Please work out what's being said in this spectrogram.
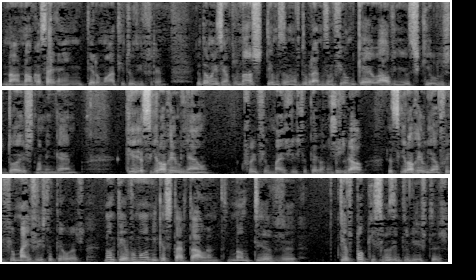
não, não, conseguem ter uma atitude diferente. Eu dou um exemplo. Nós temos um, dobramos um filme que é o Alvin e os Esquilos 2, se não me engano, que a seguir ao Rei Leão, que foi o filme mais visto até agora em Sim. Portugal, a seguir ao Rei Leão foi o filme mais visto até hoje. Não teve uma única Star Talent, não teve teve pouquíssimas entrevistas,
